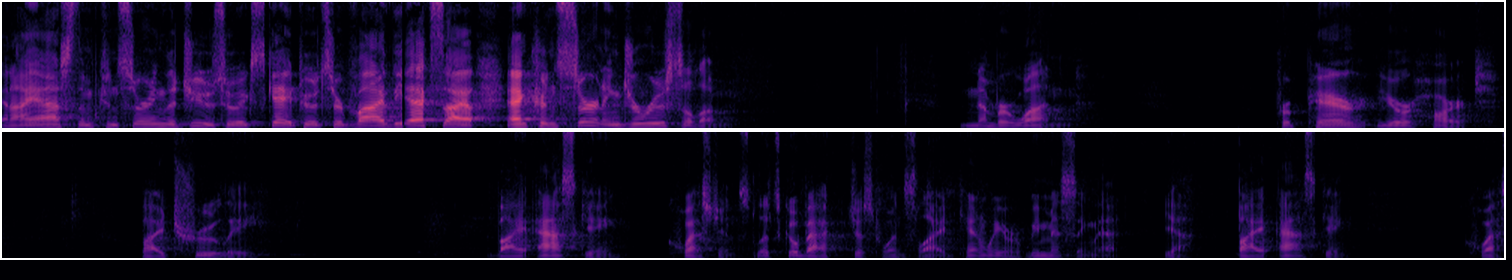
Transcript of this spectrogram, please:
and I asked them concerning the Jews who escaped, who had survived the exile, and concerning Jerusalem. Number one, prepare your heart by truly, by asking questions. Let's go back just one slide, can we? Or are we missing that? Yeah, by asking questions.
